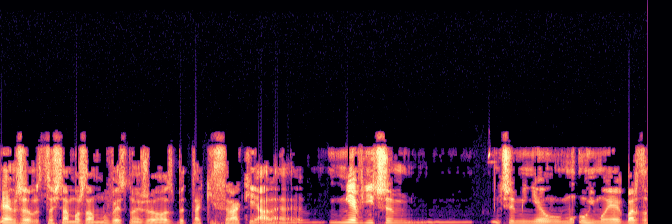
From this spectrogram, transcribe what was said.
Wiem, że coś tam można mu wytnąć, że on zbyt taki sraki, ale nie w niczym niczym mi nie ujmuje. Bardzo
